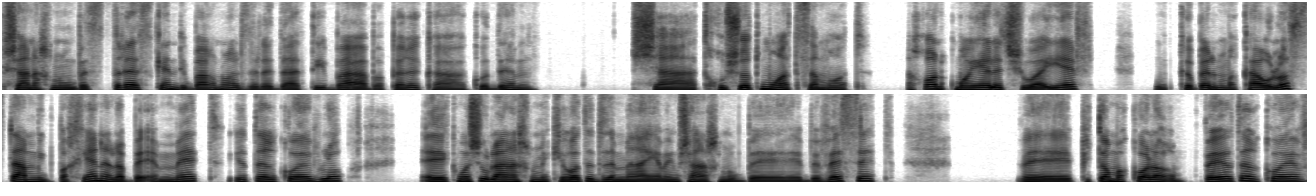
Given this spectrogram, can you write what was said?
כשאנחנו בסטרס, כן, דיברנו על זה לדעתי בפרק הקודם, שהתחושות מועצמות, נכון? כמו ילד שהוא עייף, הוא מקבל מכה, הוא לא סתם מתבכיין, אלא באמת יותר כואב לו. אה, כמו שאולי אנחנו מכירות את זה מהימים שאנחנו בווסת, ופתאום הכל הרבה יותר כואב,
